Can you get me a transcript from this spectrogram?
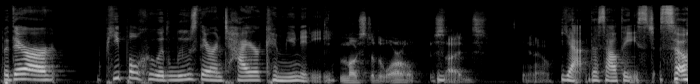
but there are people who would lose their entire community. Most of the world, besides, you know, Yeah, the southeast. So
